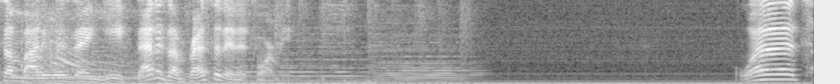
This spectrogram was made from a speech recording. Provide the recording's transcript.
Somebody with Zangief. That is unprecedented for me. What?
